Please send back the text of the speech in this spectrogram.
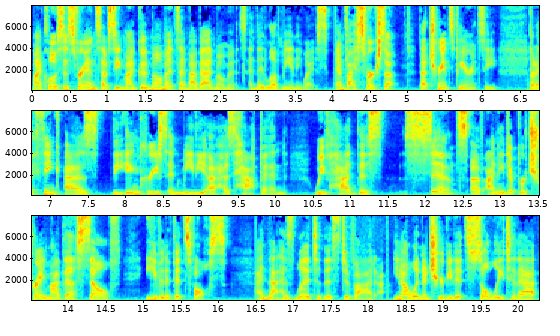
My closest friends have seen my good moments and my bad moments, and they love me anyways, and vice versa, that transparency. But I think as the increase in media has happened, we've had this sense of I need to portray my best self, even if it's false and that has led to this divide. You know, I wouldn't attribute it solely to that,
